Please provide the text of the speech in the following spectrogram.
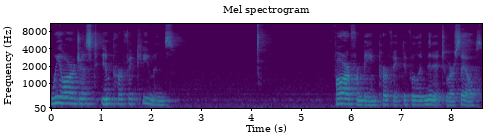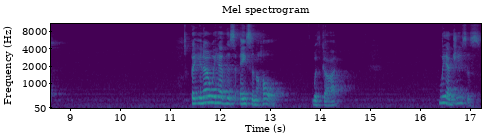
We are just imperfect humans. Far from being perfect if we'll admit it to ourselves. But you know, we have this ace in the hole with God. We have Jesus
